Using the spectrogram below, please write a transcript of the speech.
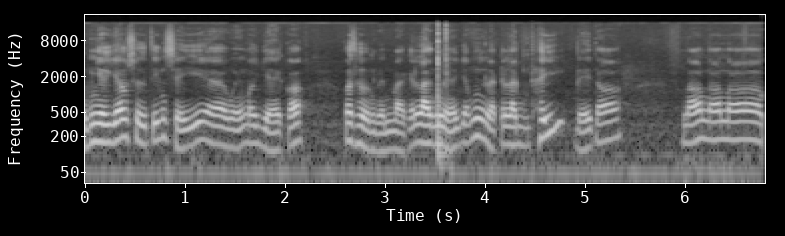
cũng như giáo sư tiến sĩ ờ, Nguyễn Bảo Vệ có có thường định mà cái lân này nó giống như là cái lân thí để nó nó nó nó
